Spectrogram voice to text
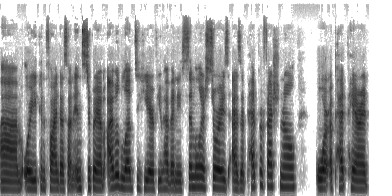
Um, or you can find us on Instagram. I would love to hear if you have any similar stories as a pet professional or a pet parent,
